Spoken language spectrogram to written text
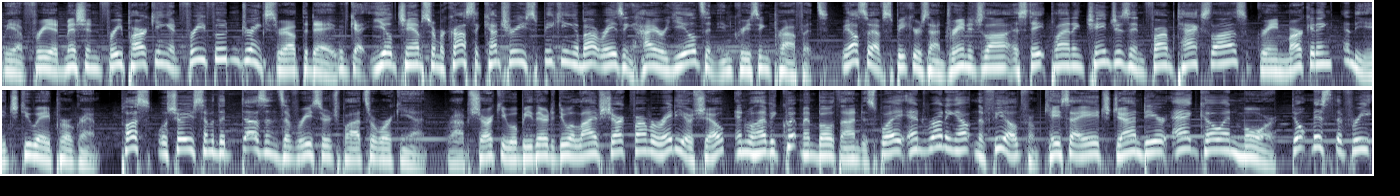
We have free admission, free parking, and free food and drinks throughout the day. We've got yield champs from across the country speaking about raising higher yields and increasing profits. We also have speakers on drainage law, estate planning, changes in farm tax laws, grain marketing, and the H2A program. Plus, we'll show you some of the dozens of research plots we're working on. Rob Sharkey will be there to do a live Shark Farmer radio show, and we'll have equipment both on display and running out in the field from Case IH, John Deere, AGCO, and more. Don't miss the free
